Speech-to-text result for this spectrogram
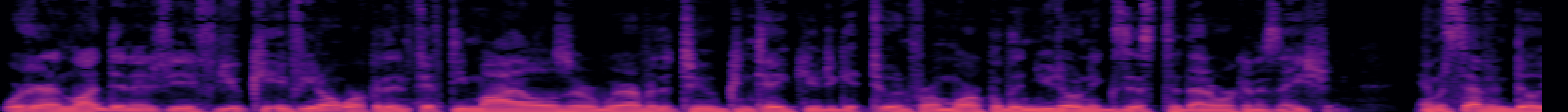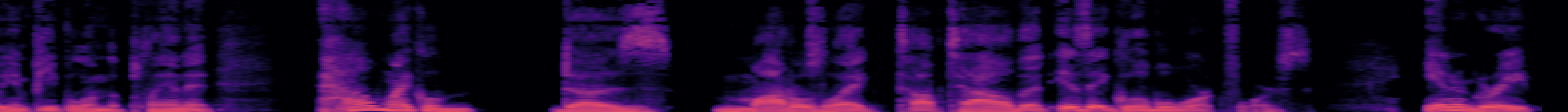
we're here in London. And if you, if you, if you don't work within 50 miles or wherever the tube can take you to get to and from work, well, then you don't exist to that organization. And with 7 billion people on the planet, how Michael does models like TopTal that is a global workforce integrate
